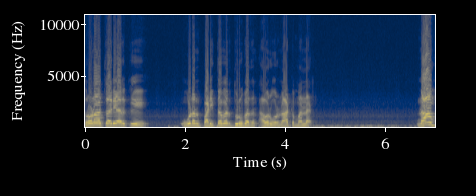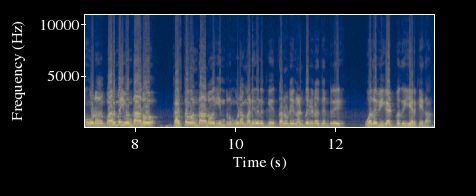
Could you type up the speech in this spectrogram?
துரோணாச்சாரியாருக்கு உடன் படித்தவர் துருபதன் அவர் ஒரு நாட்டு மன்னர். நாம் உட வறுமை வந்தாலோ கஷ்டம் வந்தாலோ இன்றும் கூட மனிதனுக்கு தன்னுடைய நண்பனிடம் சென்று உதவி கேட்பது இயற்கை தான்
